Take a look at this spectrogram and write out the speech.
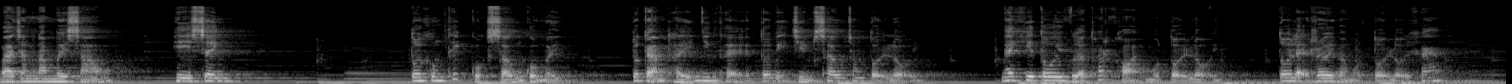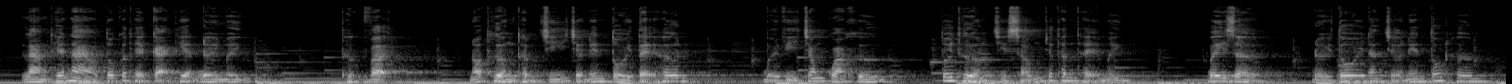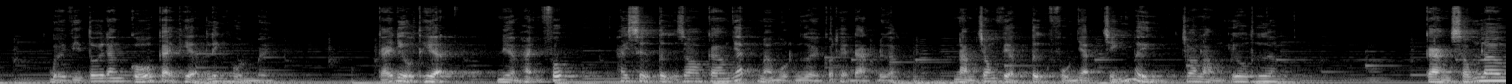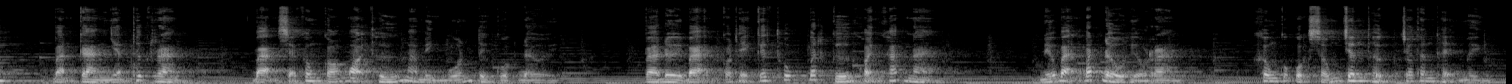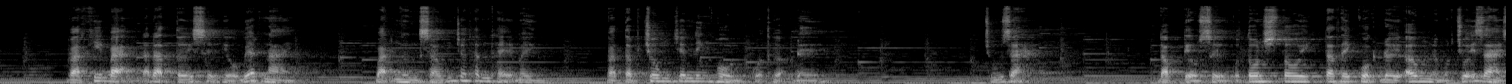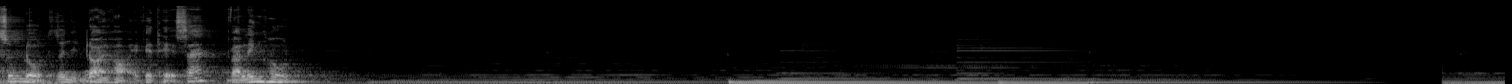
356 Hy sinh Tôi không thích cuộc sống của mình. Tôi cảm thấy như thể tôi bị chìm sâu trong tội lỗi. Ngay khi tôi vừa thoát khỏi một tội lỗi, tôi lại rơi vào một tội lỗi khác. Làm thế nào tôi có thể cải thiện đời mình? Thực vậy, nó thường thậm chí trở nên tồi tệ hơn bởi vì trong quá khứ tôi thường chỉ sống cho thân thể mình bây giờ đời tôi đang trở nên tốt hơn, bởi vì tôi đang cố cải thiện linh hồn mình. Cái điều thiện, niềm hạnh phúc hay sự tự do cao nhất mà một người có thể đạt được nằm trong việc tự phủ nhận chính mình cho lòng yêu thương. Càng sống lâu, bạn càng nhận thức rằng bạn sẽ không có mọi thứ mà mình muốn từ cuộc đời, và đời bạn có thể kết thúc bất cứ khoảnh khắc nào. Nếu bạn bắt đầu hiểu rằng không có cuộc sống chân thực cho thân thể mình. Và khi bạn đã đạt tới sự hiểu biết này, bạn ngừng sống cho thân thể mình và tập trung trên linh hồn của thượng đế. Chú giải đọc tiểu sử của tolstoy, ta thấy cuộc đời ông là một chuỗi dài xung đột giữa những đòi hỏi về thể xác và linh hồn.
